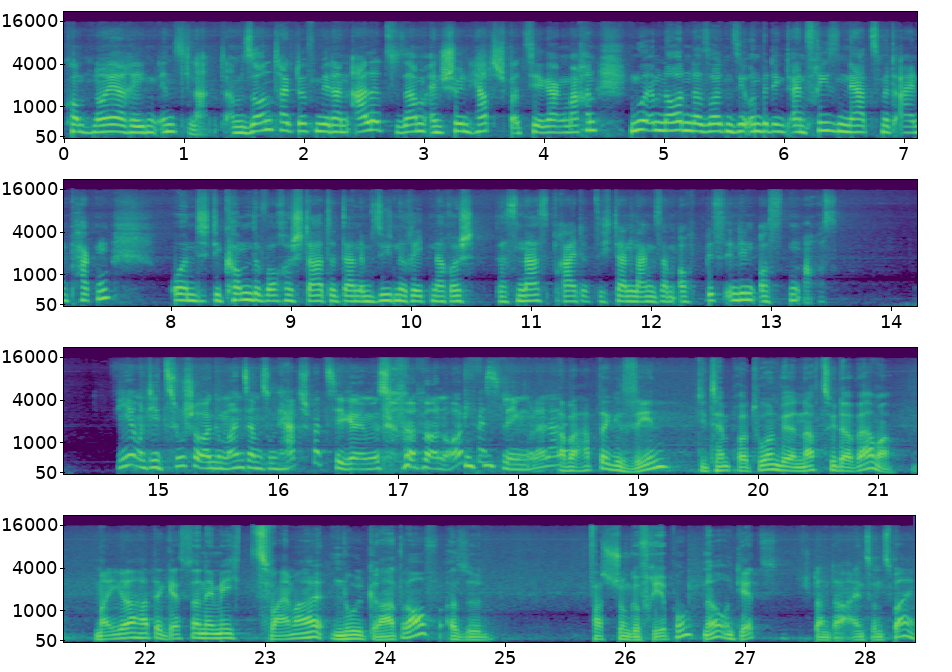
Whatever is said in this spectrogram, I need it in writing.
kommt neuer Regen ins Land. Am Sonntag dürfen wir dann alle zusammen einen schönen Herbstspaziergang machen. Nur im Norden, da sollten Sie unbedingt ein Friesennerz mit einpacken. Und die kommende Woche startet dann im Süden regnerisch. Das Nass breitet sich dann langsam auch bis in den Osten aus. Wir und die Zuschauer gemeinsam zum Herbstspaziergang müssen wir mal einen Ort festlegen, oder? Lara? Aber habt ihr gesehen, die Temperaturen werden nachts wieder wärmer. Maira hatte gestern nämlich zweimal 0 Grad drauf, also fast schon Gefrierpunkt. Ne? Und jetzt stand da 1 und 2.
